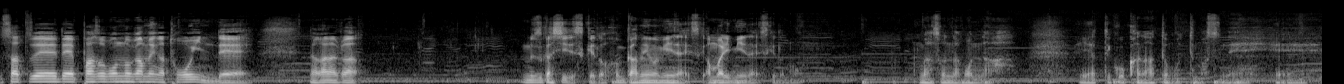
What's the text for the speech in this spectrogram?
撮影でパソコンの画面が遠いんで、なかなか難しいですけど、画面は見えないですあんまり見えないですけども、まあそんなこんな、やっていこうかなと思ってますね。えー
